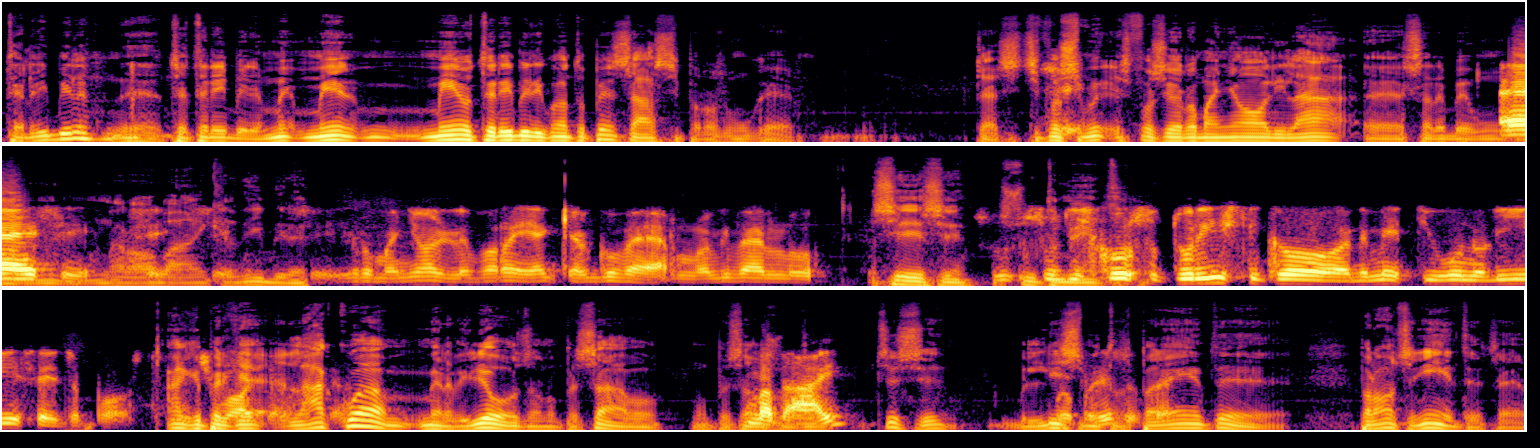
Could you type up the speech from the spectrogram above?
Terribile, eh, cioè terribile, me- me- meno terribile di quanto pensassi, però comunque. Cioè, se ci fosse, se fossero romagnoli là eh, sarebbe un- Eh, sì, una roba sì, incredibile. sì, I romagnoli le vorrei anche al governo, a livello Sì, sì, sul assolutamente. discorso turistico ne metti uno lì e sei già a posto. Anche perché l'acqua meravigliosa, non pensavo. Non pensavo Ma dai? Sì, sì, bellissima, L'ho preso, trasparente, però non c'è niente. Cioè,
